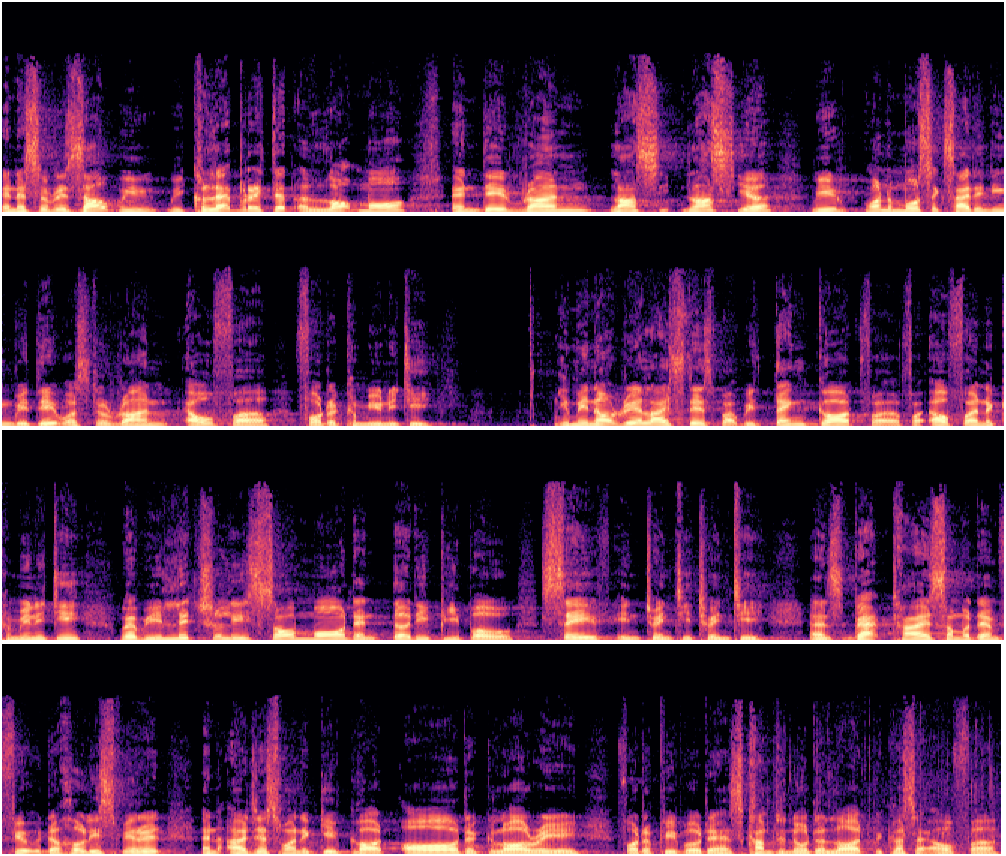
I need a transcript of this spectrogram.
And as a result, we, we collaborated a lot more. And they run last, last year, we, one of the most exciting things we did was to run Alpha for the community. You may not realize this, but we thank God for, for Alpha and the community, where we literally saw more than 30 people saved in 2020 and baptized, some of them filled with the Holy Spirit. And I just want to give God all the glory for the people that has come to know the Lord because of Alpha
